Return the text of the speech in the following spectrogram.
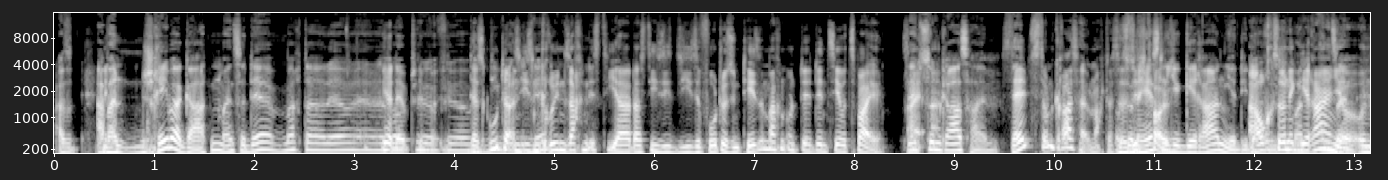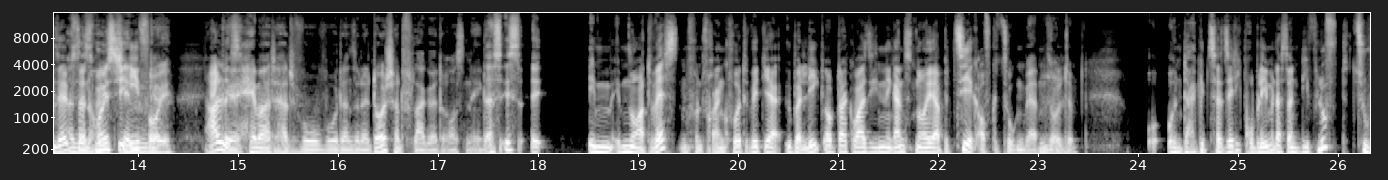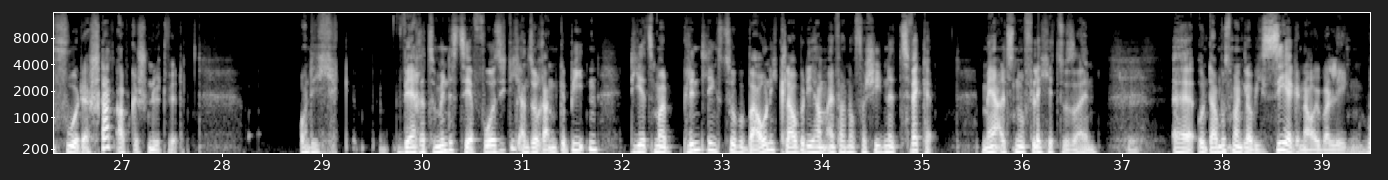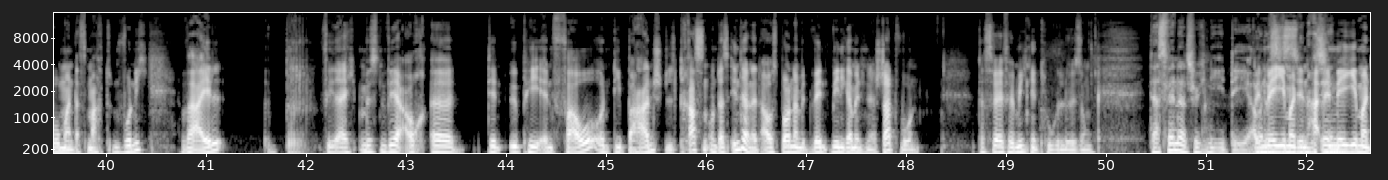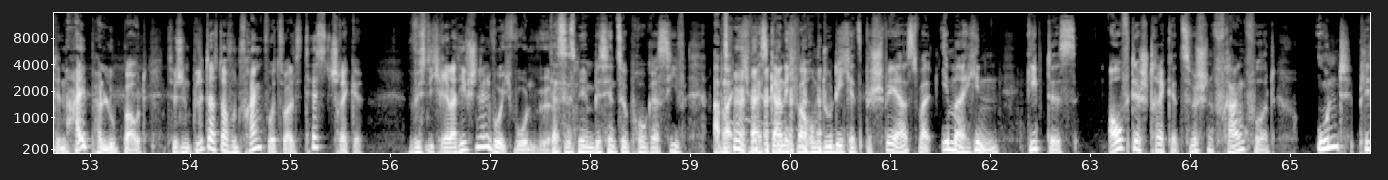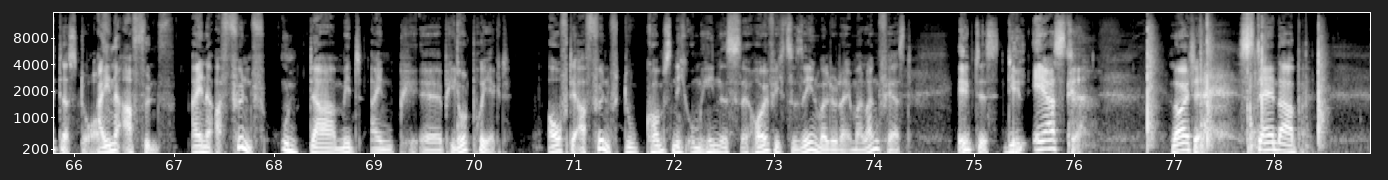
Also Aber ein Schrebergarten, meinst du, der macht da der, der ja, der, für, für das Gute an diesen grünen Sachen ist die ja, dass die diese Photosynthese machen und den CO2. Selbst so ein Ein- Grashalm. Selbst und Grashalm macht das. Und Das so ist eine echt toll. hässliche Geranie, die da Auch so eine Geranie sein- und selbst das Häuschen Efeu. Alles. gehämmert hat, wo, wo dann so eine Deutschlandflagge draußen hängt. Das ist äh, im, im Nordwesten von Frankfurt wird ja überlegt, ob da quasi ein ganz neuer Bezirk aufgezogen Mhm. werden sollte. Und da gibt es tatsächlich Probleme, dass dann die Luftzufuhr der Stadt abgeschnürt wird. Und ich wäre zumindest sehr vorsichtig an so Randgebieten, die jetzt mal blindlings zu bebauen. Ich glaube, die haben einfach noch verschiedene Zwecke. Mehr als nur Fläche zu sein. Äh, und da muss man, glaube ich, sehr genau überlegen, wo man das macht und wo nicht. Weil pff, vielleicht müssen wir auch äh, den ÖPNV und die Bahntrassen und das Internet ausbauen, damit wen- weniger Menschen in der Stadt wohnen. Das wäre für mich eine kluge Lösung. Das wäre natürlich eine Idee. Aber Wenn mir, jemand den, wenn mir jemand den Hyperloop baut zwischen Blittersdorf und Frankfurt, so als Teststrecke, wüsste ich relativ schnell, wo ich wohnen würde. Das ist mir ein bisschen zu progressiv. Aber ich weiß gar nicht, warum du dich jetzt beschwerst, weil immerhin gibt es auf der Strecke zwischen Frankfurt und Plittersdorf Eine A5. eine A5 und damit ein P äh, Pilotprojekt. Auf der A5, du kommst nicht umhin, es häufig zu sehen, weil du da immer lang fährst, gibt es die erste, Leute, stand up,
